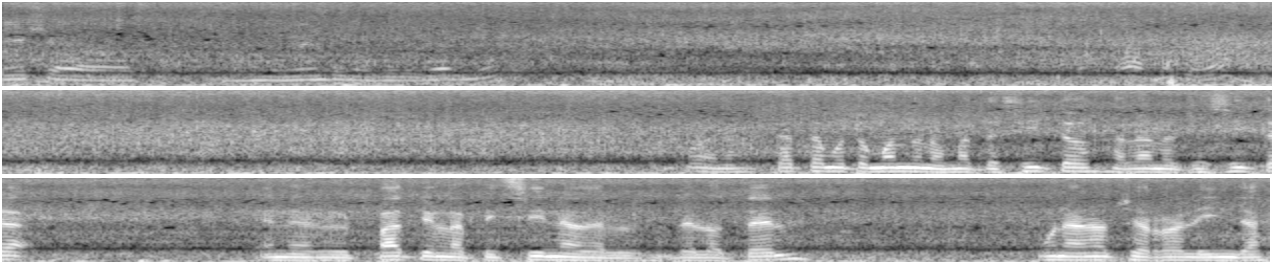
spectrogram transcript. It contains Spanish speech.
ella en un momento ah, no Bueno, acá estamos tomando unos matecitos a la nochecita en el patio, en la piscina del, del hotel. Una noche re linda.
